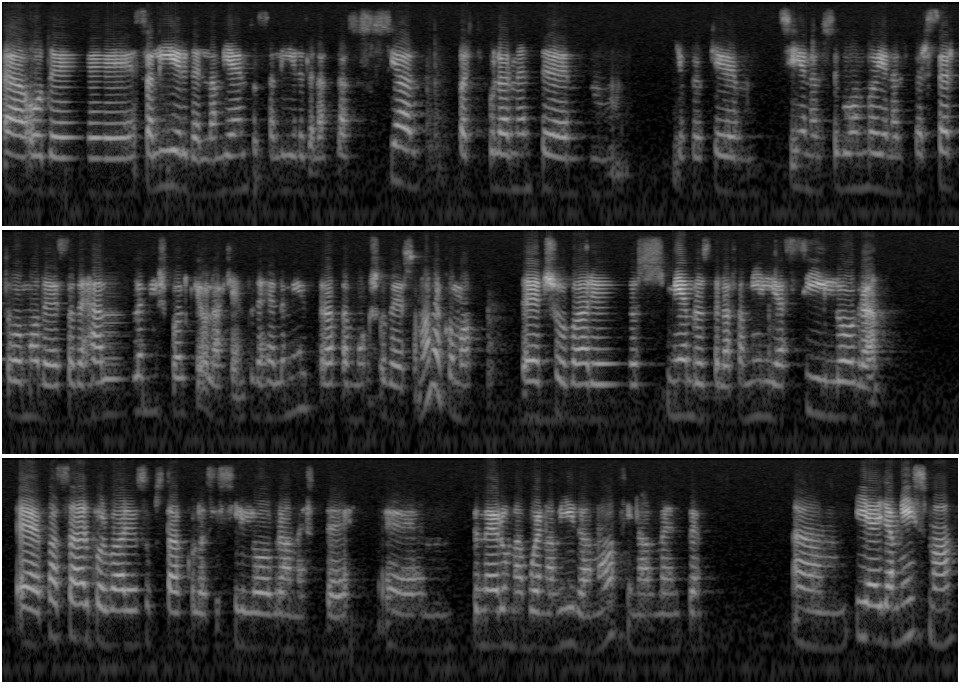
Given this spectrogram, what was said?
Ah, o de, salir del ambiente, salir de la clase social, particularmente mm, yo creo que sí, en el segundo y en el tercer tomo de esa de Hellemir, porque la gente de Hellemir trata mucho de eso, ¿no? De cómo, de hecho, varios miembros de la familia sí logran eh, pasar por varios obstáculos y sí logran este, em, tener una buena vida, ¿no? Finalmente. y ella misma,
